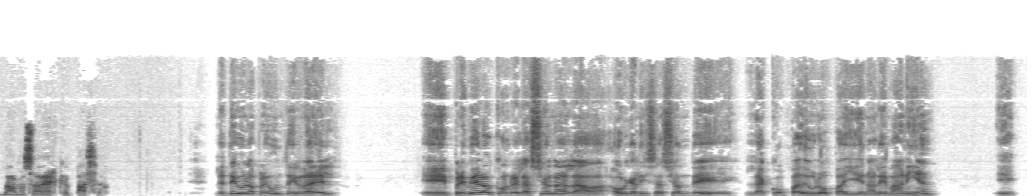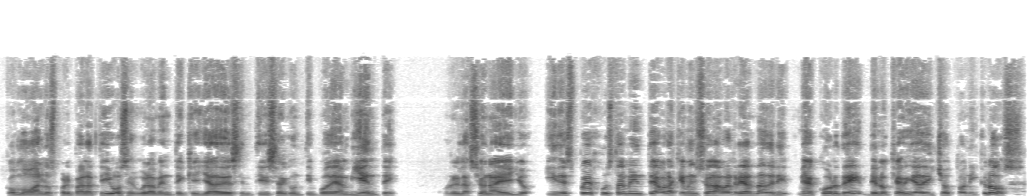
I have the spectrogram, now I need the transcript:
Vamos a ver qué pasa. Le tengo una pregunta, Israel. Eh, primero, con relación a la organización de la Copa de Europa y en Alemania, eh, ¿cómo van los preparativos? Seguramente que ya debe sentirse algún tipo de ambiente con relación a ello. Y después, justamente, ahora que mencionaba el Real Madrid, me acordé de lo que había dicho Tony Cross,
